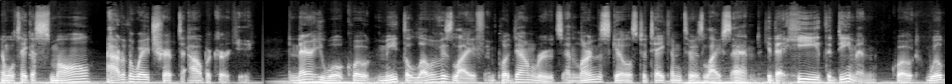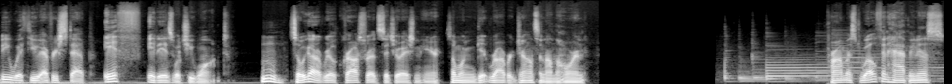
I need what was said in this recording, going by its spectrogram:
and will take a small, out of the way trip to Albuquerque. And there he will, quote, meet the love of his life and put down roots and learn the skills to take him to his life's end. That he, the demon, quote, will be with you every step if it is what you want. Hmm. So we got a real crossroads situation here. Someone get Robert Johnson on the horn. Promised wealth and happiness.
